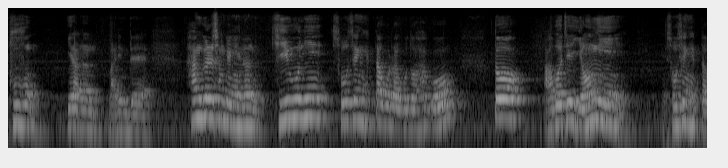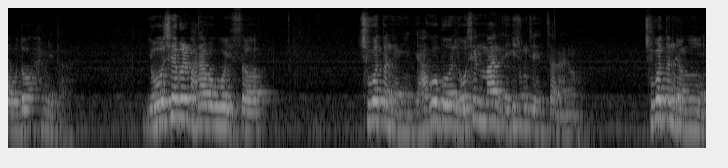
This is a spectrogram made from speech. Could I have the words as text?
부흥이라는 말인데 한글 성경에는 기운이 소생했다고라고도 하고 또 아버지의 영이 소생했다고도 합니다. 요셉을 바라보고 있어 죽었던 영이 야곱은 요셉만 애기 중지했잖아요. 죽었던 영이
